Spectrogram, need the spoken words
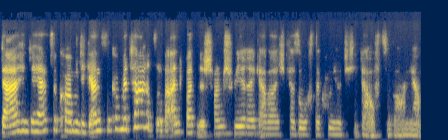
da hinterher zu kommen, die ganzen Kommentare zu beantworten, ist schon schwierig, aber ich versuche es, eine Community da aufzubauen, ja.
